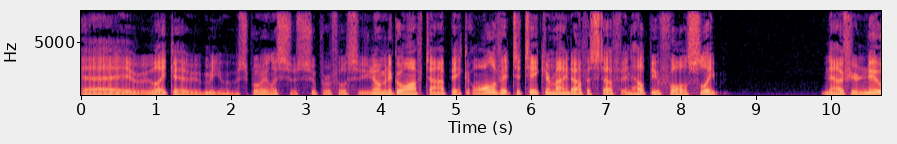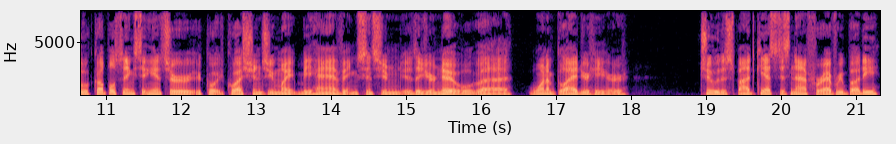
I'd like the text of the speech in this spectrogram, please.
Uh, like uh, pointless, superfluous. You know, I'm going to go off topic. All of it to take your mind off of stuff and help you fall asleep. Now, if you're new, a couple of things to answer questions you might be having since you're you're new. Uh, one, I'm glad you're here Two, this podcast is not for everybody,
